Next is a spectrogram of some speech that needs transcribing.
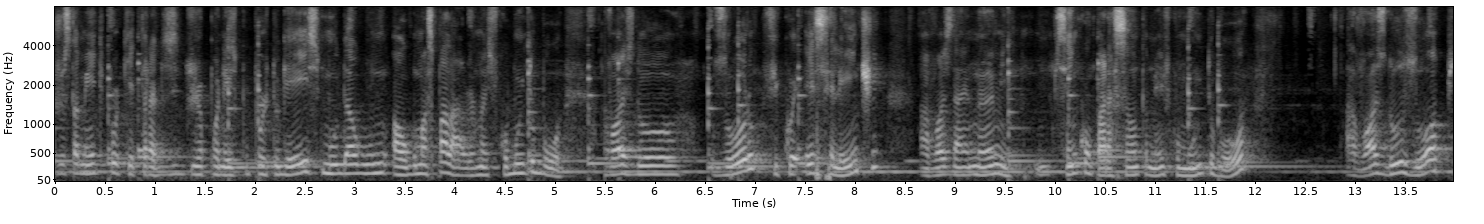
justamente porque traduzir do japonês para o português muda algum, algumas palavras, mas ficou muito boa. A voz do Zoro ficou excelente, a voz da Nami, sem comparação, também ficou muito boa. A voz do Usopp,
